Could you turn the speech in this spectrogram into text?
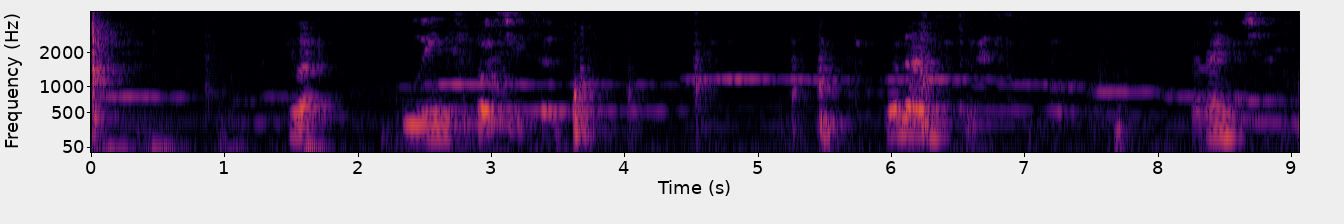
Yeah. He like leans close to you and says, When I'm stressed, I'm anxious,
